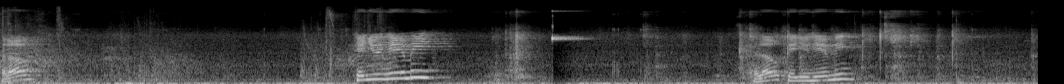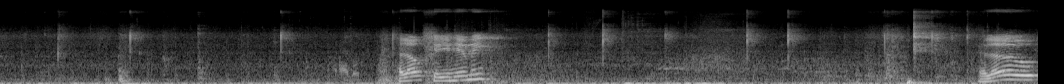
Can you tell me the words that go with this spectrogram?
Hello? Can you hear me? Hello, can you hear me? Hello, can you hear me? Hello,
